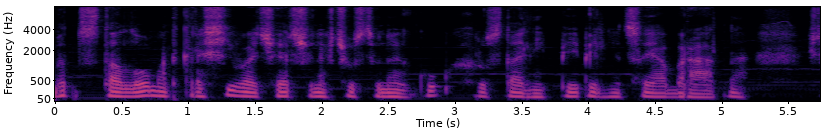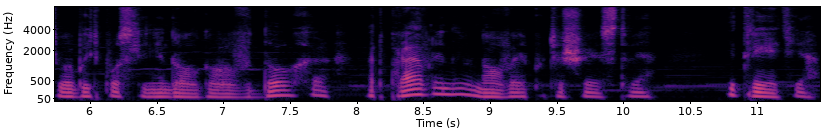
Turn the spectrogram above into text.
под столом от красиво очерченных чувственных губ хрустальной пепельницы и обратно, чтобы быть после недолгого вдоха отправленной в новое путешествие. И третье,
